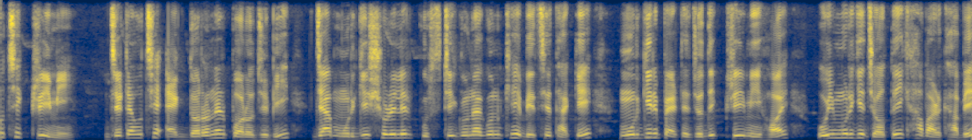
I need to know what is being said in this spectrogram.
হচ্ছে কৃমি, যেটা হচ্ছে এক ধরনের পরজীবী যা মুরগির শরীরের পুষ্টি গুণাগুণ খেয়ে বেঁচে থাকে। মুরগির পেটে যদি কৃমি হয়, ওই মুরগি যতই খাবার খাবে,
